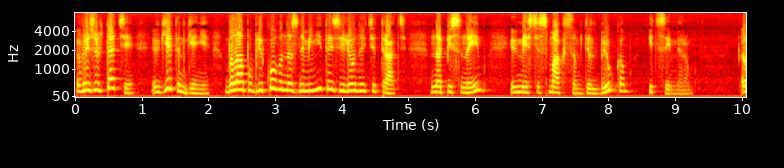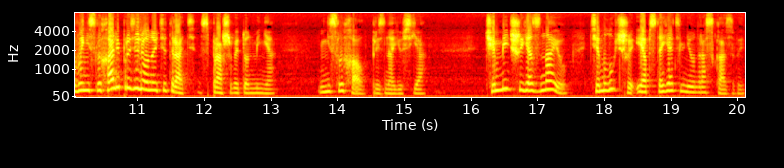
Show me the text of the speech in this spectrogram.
В результате в Геттингене была опубликована знаменитая «Зеленая тетрадь», написанное им вместе с Максом Дельбрюком и Циммером. «Вы не слыхали про зеленую тетрадь?» – спрашивает он меня. «Не слыхал», – признаюсь я. Чем меньше я знаю, тем лучше и обстоятельнее он рассказывает,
